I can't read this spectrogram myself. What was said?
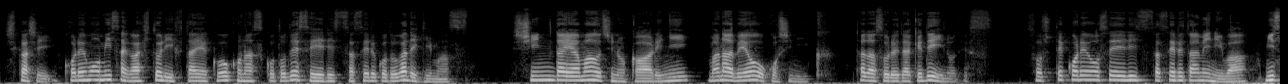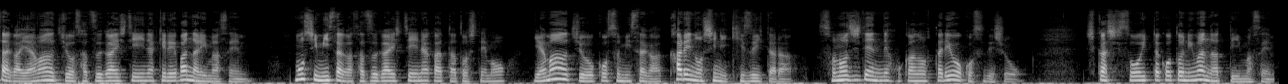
しかし、これもミサが一人二役をこなすことで成立させることができます。死んだ山内の代わりに真鍋を起こしに行く。ただそれだけでいいのです。そしてこれを成立させるためには、ミサが山内を殺害していなければなりません。もしミサが殺害していなかったとしても、山内を起こすミサが彼の死に気づいたら、その時点で他の二人を起こすでしょう。しかしそういったことにはなっていません。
